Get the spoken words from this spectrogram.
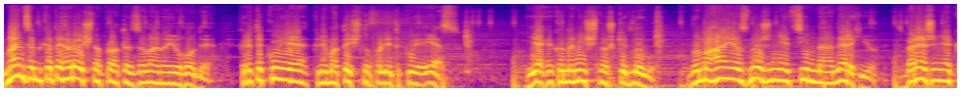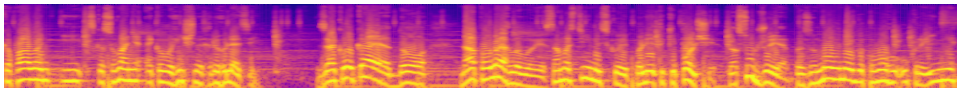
Менсен категорично проти зеленої угоди, критикує кліматичну політику ЄС як економічно шкідливу, вимагає зниження цін на енергію, збереження копалень і скасування екологічних регуляцій. Закликає до наполегливої самостійницької політики Польщі, засуджує безумовну допомогу Україні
